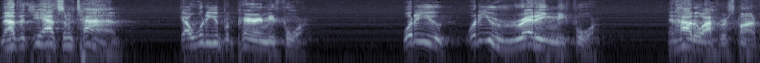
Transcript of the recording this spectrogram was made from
now that you have some time, God, what are you preparing me for? What are you, what are you readying me for? And how do I respond?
